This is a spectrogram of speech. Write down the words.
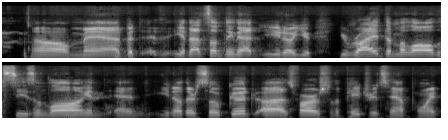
oh man, but uh, yeah, that's something that you know you you ride them all the season long, and and you know they're so good uh, as far as from the Patriots standpoint.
